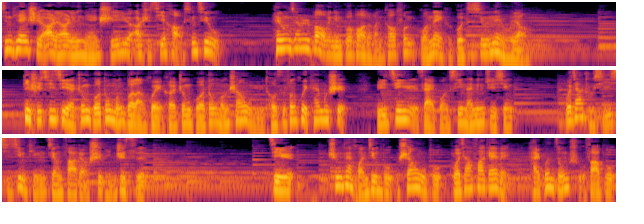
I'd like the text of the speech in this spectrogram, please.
今天是二零二零年十一月二十七号，星期五。黑龙江日报为您播报的晚高峰国内和国际新闻内容有：第十七届中国东盟博览会和中国东盟商务与投资峰会开幕式于今日在广西南宁举行，国家主席习近平将发表视频致辞。近日，生态环境部、商务部、国家发改委、海关总署发布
